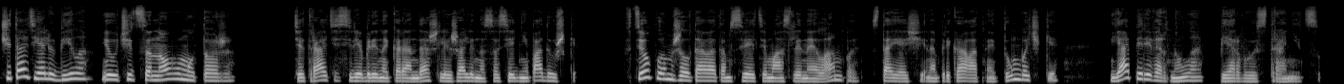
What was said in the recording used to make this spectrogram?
Читать я любила, и учиться новому тоже. Тетрадь и серебряный карандаш лежали на соседней подушке. В теплом желтоватом свете масляной лампы, стоящей на прикроватной тумбочке, я перевернула первую страницу.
